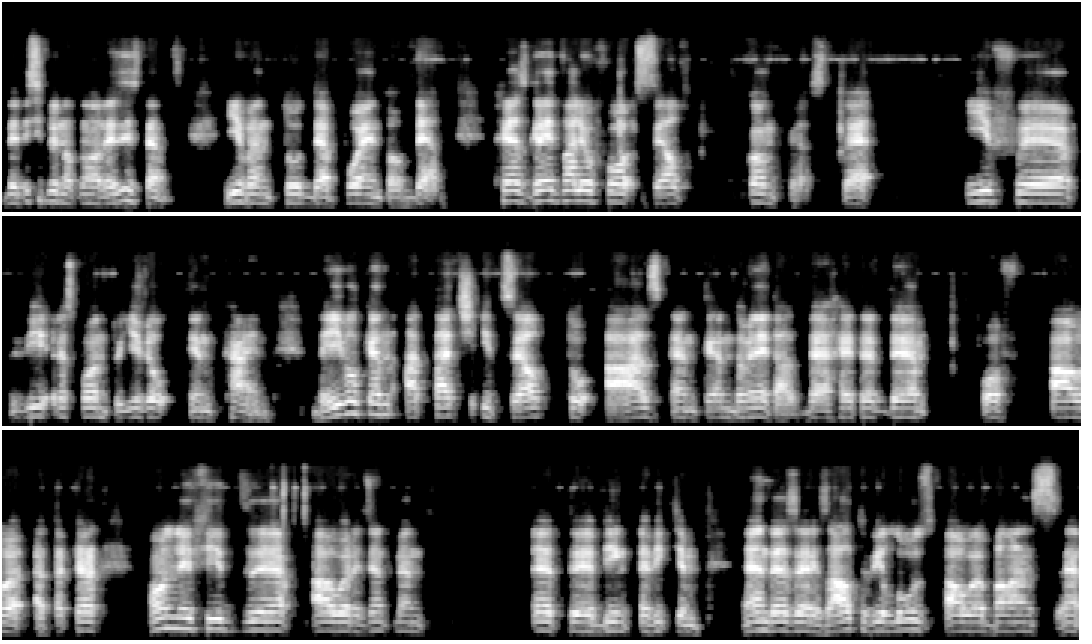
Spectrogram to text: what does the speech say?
the discipline of non-resistance, even to the point of death, has great value for self-conquest. The if uh, we respond to evil in kind. The evil can attach itself to us and can dominate us. The hatred uh, of our attacker only feeds uh, our resentment at uh, being a victim. And as a result, we lose our balance uh,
